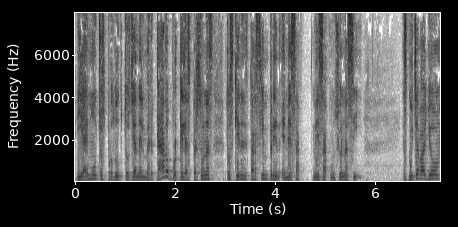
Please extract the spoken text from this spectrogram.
Y hay muchos productos ya en el mercado porque las personas pues quieren estar siempre en, esa, en esa función así. Escuchaba yo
